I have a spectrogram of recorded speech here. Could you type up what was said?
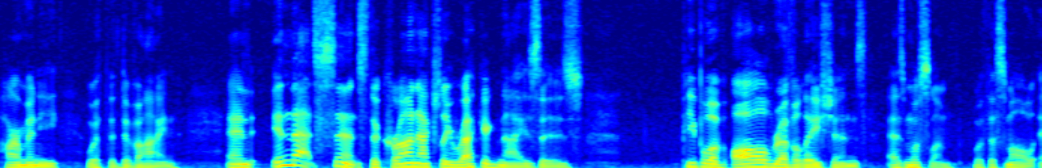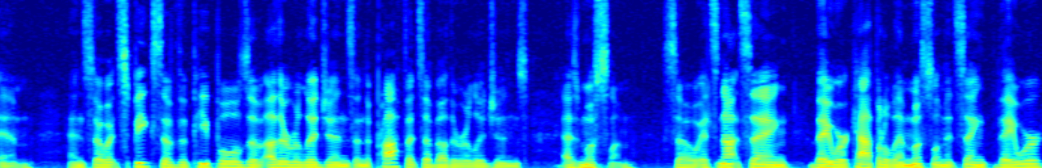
harmony with the divine. And in that sense, the Quran actually recognizes people of all revelations as Muslim with a small m. And so it speaks of the peoples of other religions and the prophets of other religions as Muslim. So it's not saying they were capital M Muslim, it's saying they were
